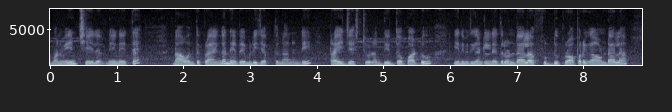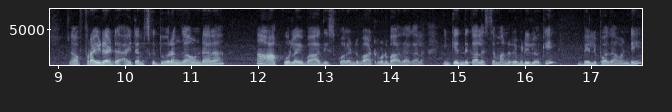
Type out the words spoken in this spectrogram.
మనం ఏం చేయలేం. నేనైతే నా వంతు ప్రాయంగా నేను రెమెడీ చెప్తున్నానండి. ట్రై చేసి చూడండి. దీంతోపాటు ఎనిమిది గంటల నిద్ర ఉండాలా ఫుడ్ ప్రాపర్గా ఉండాలా ఫ్రైడ్ ఐటమ్స్కి దూరంగా ఉండాలా ఆకుకూరలు అవి బాగా తీసుకోవాలండి. వాటర్ కూడా బాగా తాగాల. ఇంకెందుకు ఆలస్యం? మన రెమెడీలోకి వెళ్ళిపోదామండి.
